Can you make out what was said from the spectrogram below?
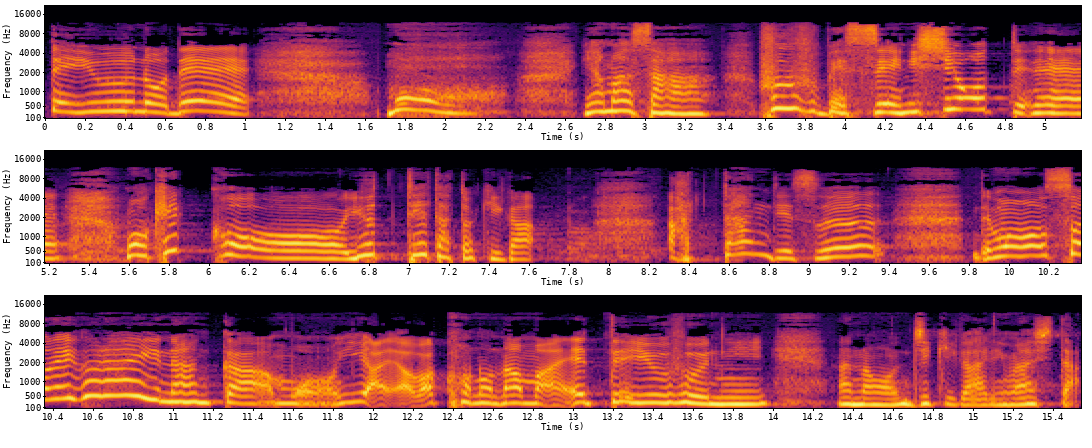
ていうので、もう、山さん、夫婦別姓にしようってね、もう結構言ってた時があったんです。でも、それぐらいなんか、もう嫌やわ、この名前っていうふうに、あの、時期がありました。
